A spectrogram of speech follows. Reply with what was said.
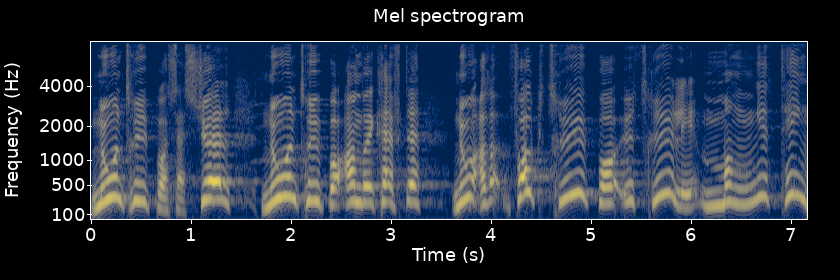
noen tror på seg sjøl, noen tror på andre krefter. Noen, altså, folk tror på utrolig mange ting.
